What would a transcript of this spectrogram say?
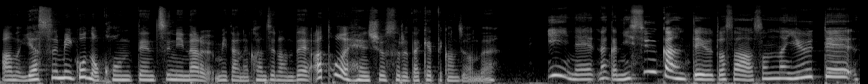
あの休み後のコンテンツになるみたいな感じなんであとは編集するだけって感じなんでいいね。なんか2週間っていうとさそんな言うて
